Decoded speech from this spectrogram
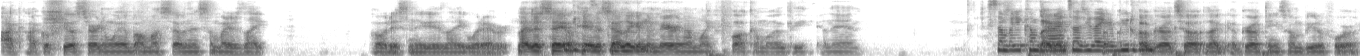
I I could feel a certain way about myself, and then somebody's like, "Oh, this nigga, like, whatever." Like, let's say, okay, let's say I look in the mirror and I'm like, "Fuck, I'm ugly," and then somebody comes Like around a- and tells you that you're beautiful. a beautiful. girl tell like a girl thinks I'm beautiful.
